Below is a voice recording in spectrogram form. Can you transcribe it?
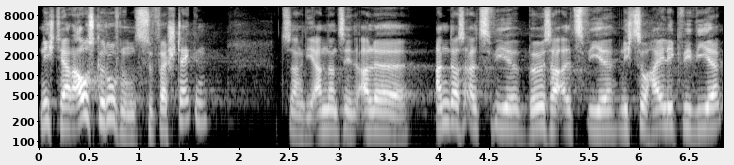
Nicht herausgerufen, um uns zu verstecken, zu sagen, die anderen sind alle anders als wir, böser als wir, nicht so heilig wie wir.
